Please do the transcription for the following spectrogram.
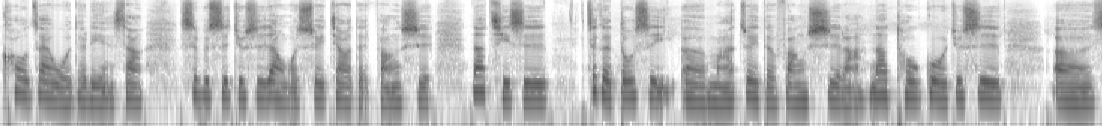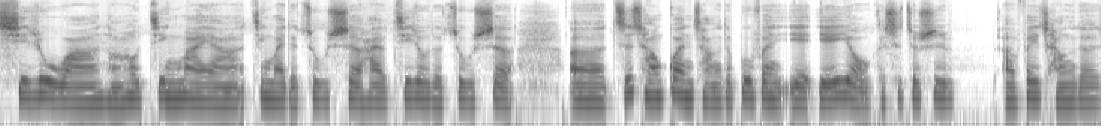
扣在我的脸上，是不是就是让我睡觉的方式？那其实这个都是呃麻醉的方式啦。那透过就是呃吸入啊，然后静脉啊，静脉的注射，还有肌肉的注射，呃直肠灌肠的部分也也有，可是就是呃非常的。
